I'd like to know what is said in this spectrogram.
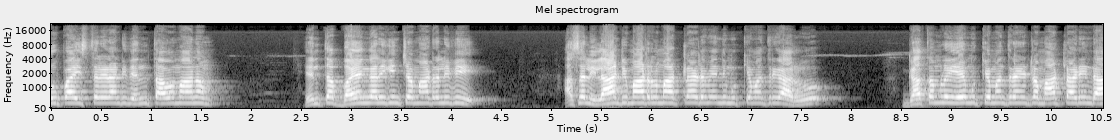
రూపాయి ఇస్తలేడంటే ఇది ఎంత అవమానం? ఎంత భయం కలిగించే మాటలు ఇవి? అసలు ఇలాంటి మాటలు మాట్లాడడం ఏంది ముఖ్యమంత్రి గారు? గతంలో ఏ ముఖ్యమంత్రి అని ఇట్లా మాట్లాడిండా?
